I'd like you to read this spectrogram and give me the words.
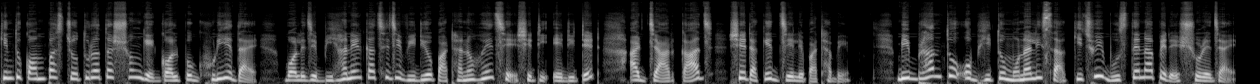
কিন্তু কম্পাস চতুরতার সঙ্গে গল্প ঘুরিয়ে দেয়, বলে যে বিহানের কাছে যে ভিডিও পাঠানো হয়েছে সেটি এডিটেড আর যার কাজ সেটাকে জেলে পাঠাবে। বিভ্রান্ত ও ভীত মোনালিসা কিছুই বুঝতে না পেরে সরে যায়।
